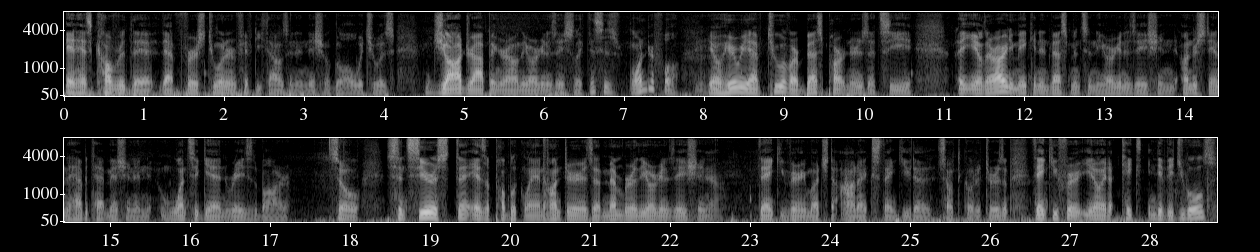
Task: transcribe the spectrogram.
and has covered the that first 250,000 initial goal, which was jaw dropping around the organization. Like this is wonderful. You mm-hmm. know, here we have two of our best partners at sea. Uh, you know, they're already making investments in the organization, understand the habitat mission, and once again raise the bar. So, sincerest th- as a public land hunter, as a member of the organization, thank you very much to onX. Thank you to South Dakota Tourism. Thank you for you know it takes individuals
